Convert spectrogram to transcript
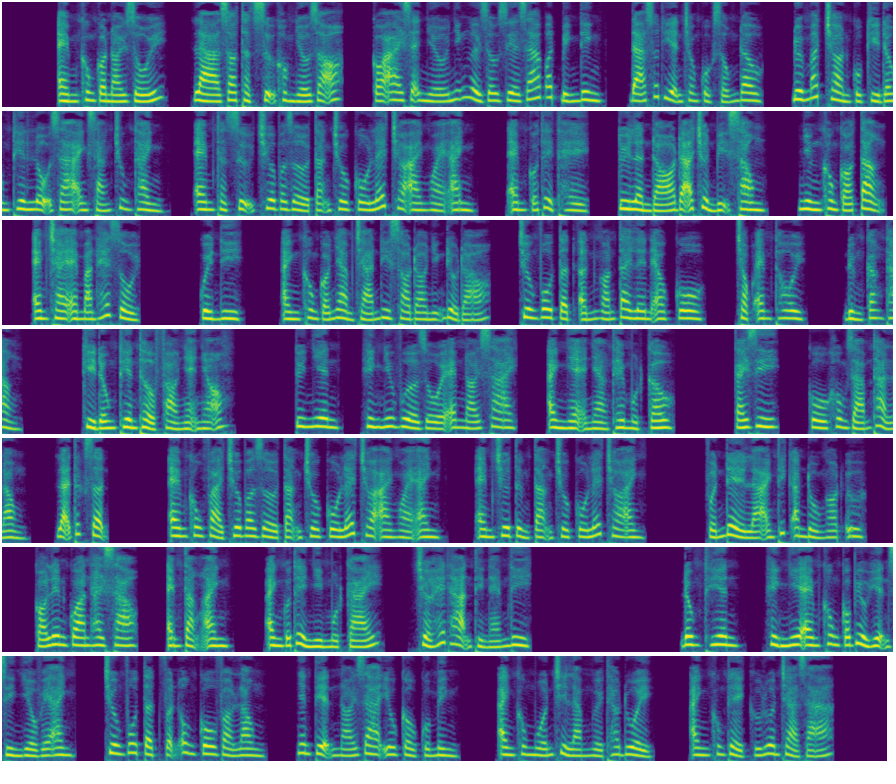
Em không có nói dối, là do thật sự không nhớ rõ, có ai sẽ nhớ những người dâu ria giáp ất bính đinh đã xuất hiện trong cuộc sống đâu. Đôi mắt tròn của kỳ đông thiên lộ ra ánh sáng trung thành em thật sự chưa bao giờ tặng chocolate cho ai ngoài anh. Em có thể thề, tuy lần đó đã chuẩn bị xong, nhưng không có tặng. Em trai em ăn hết rồi. Quên đi, anh không có nhàm chán đi so đo những điều đó. Trương vô tật ấn ngón tay lên eo cô, chọc em thôi, đừng căng thẳng. Kỳ đông thiên thở phào nhẹ nhõm. Tuy nhiên, hình như vừa rồi em nói sai, anh nhẹ nhàng thêm một câu. Cái gì? Cô không dám thả lòng, lại tức giận. Em không phải chưa bao giờ tặng chocolate cho ai ngoài anh em chưa từng tặng chocolate cho anh. Vấn đề là anh thích ăn đồ ngọt ư. Có liên quan hay sao? Em tặng anh. Anh có thể nhìn một cái. Chờ hết hạn thì ném đi. Đông thiên, hình như em không có biểu hiện gì nhiều với anh. Trương vô tật vẫn ôm cô vào lòng, nhân tiện nói ra yêu cầu của mình. Anh không muốn chỉ làm người theo đuổi. Anh không thể cứ luôn trả giá.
